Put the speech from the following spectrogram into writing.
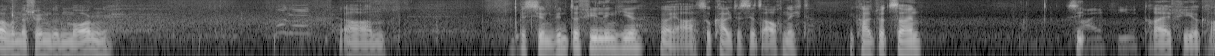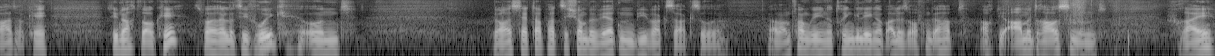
Ja, wunderschönen guten Morgen. Ähm, bisschen Winterfeeling hier. Naja, so kalt ist jetzt auch nicht. Wie kalt wird es sein? Sie Drei, vier. 3, 4 Grad, okay. Die Nacht war okay, es war relativ ruhig und ja, das Setup hat sich schon bewährt im Biwaksack. So, am Anfang bin ich noch drin gelegen, habe alles offen gehabt, auch die Arme draußen und frei.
